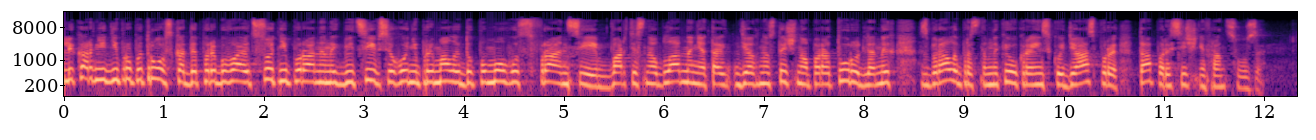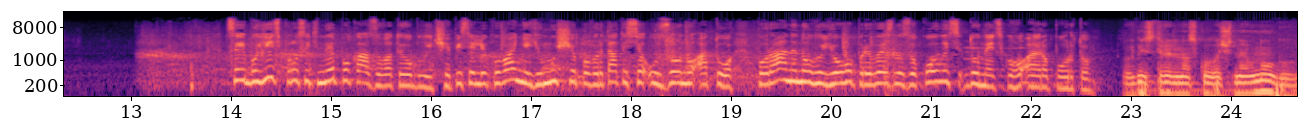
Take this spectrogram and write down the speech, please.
Лікарні Дніпропетровська, де перебувають сотні поранених бійців, сьогодні приймали допомогу з Франції. Вартісне обладнання та діагностичну апаратуру для них збирали представники української діаспори та пересічні французи. Цей боєць просить не показувати обличчя. Після лікування йому ще повертатися у зону АТО. Пораненого його привезли з околиць Донецького аеропорту. Огнестрельно-осколочная в ногу,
